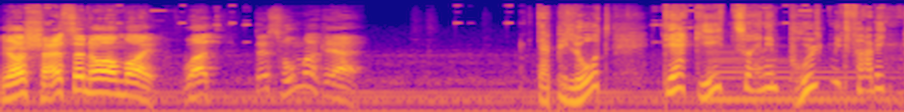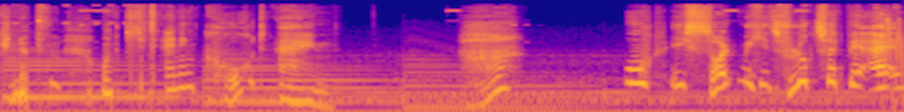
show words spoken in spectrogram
Ja, scheiße noch einmal. Wart, das haben wir gleich. Der Pilot, der geht zu einem Pult mit farbigen Knöpfen und gibt einen Code ein. Ha? Uh, ich sollte mich ins Flugzeug beeilen.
